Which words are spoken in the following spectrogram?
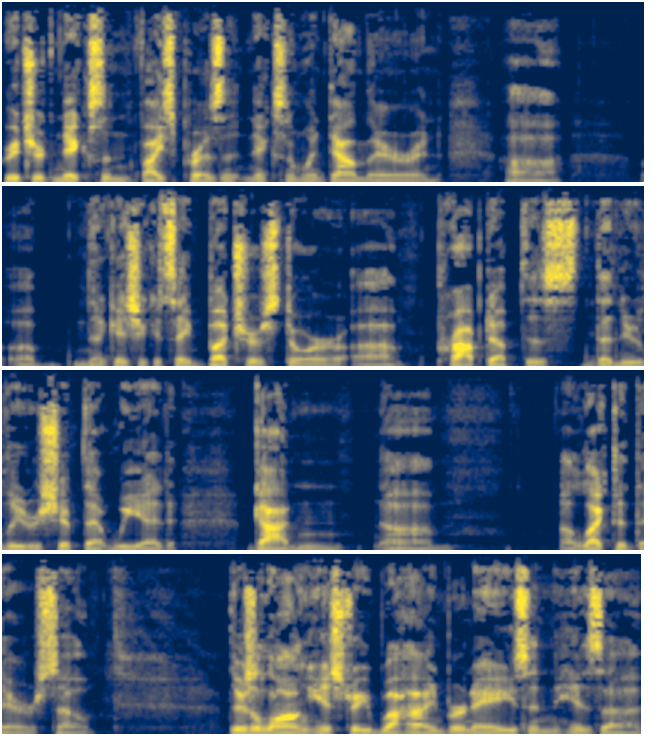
Richard Nixon, Vice President Nixon, went down there and uh, uh, I guess you could say buttressed or uh, propped up this the new leadership that we had gotten um, elected there. So there's a long history behind Bernays and his uh,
